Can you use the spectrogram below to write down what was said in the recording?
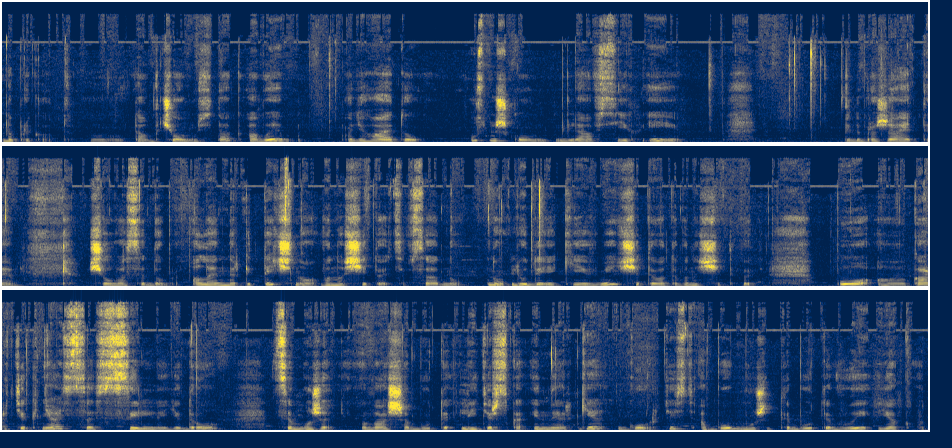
наприклад, е, там в чомусь, так, а ви одягаєте усмішку для всіх і відображаєте, що у вас все добре. Але енергетично воно щитується все одно. Ну, люди, які вміють щитувати, вони щитують. По е, карті князь це сильне ядро, це може ваша бути лідерська енергія, гордість, або можете бути ви, як от,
